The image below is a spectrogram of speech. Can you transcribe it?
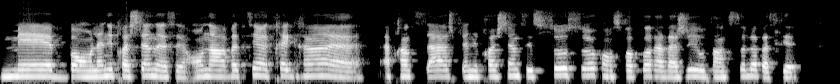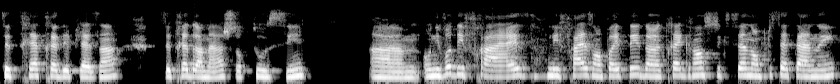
Mais bon, l'année prochaine, on en retient un très grand euh, apprentissage. Puis l'année prochaine, c'est sûr, sûr qu'on ne se fera pas ravager autant que ça, là, parce que c'est très, très déplaisant. C'est très dommage, surtout aussi. Euh, au niveau des fraises, les fraises n'ont pas été d'un très grand succès non plus cette année.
